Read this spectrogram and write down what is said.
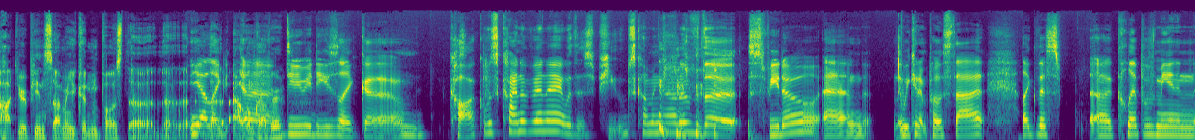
Hot European Summer, you couldn't post the the, yeah, the like album uh, cover. DVD's like um, cock was kind of in it with his pubes coming out of the speedo, and we couldn't post that. Like this uh, clip of me and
